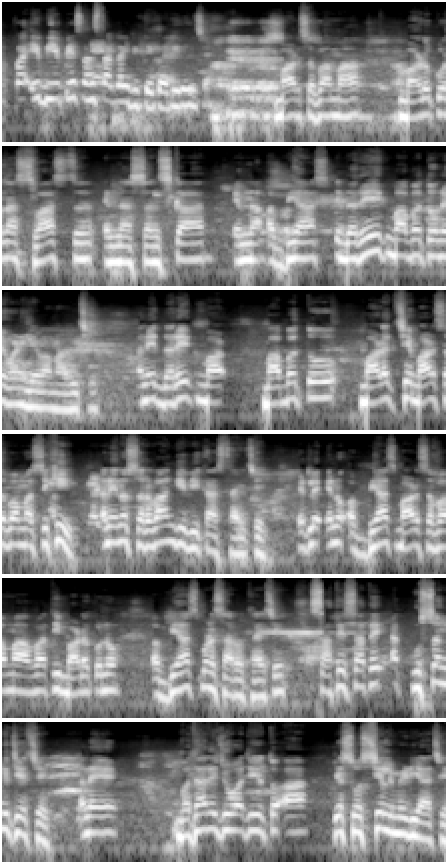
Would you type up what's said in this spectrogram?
આપવા એ બીએપીએ સંસ્થા કઈ રીતે કરી રહી છે? બાળ સભામાં બાળકોના સ્વાસ્થ્ય એમના સંસ્કાર એમના અભ્યાસ એ દરેક બાબતોને વણી લેવામાં આવી છે. અને દરેક બાબતો બાળક છે બાળ સભામાં શીખી અને એનો સર્વાંગી વિકાસ થાય છે. એટલે એનો અભ્યાસ બાળ સભામાં આવવાથી બાળકોનો અભ્યાસ પણ સારો થાય છે. સાથે સાથે આ કુસંગ જે છે અને વધારે જોવા જઈએ તો આ જે સોશિયલ મીડિયા છે,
